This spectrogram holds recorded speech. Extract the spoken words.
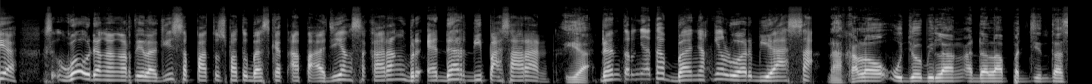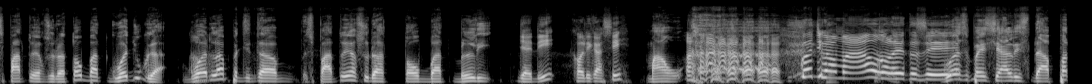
iya, gue udah nggak ngerti lagi sepatu-sepatu basket apa aja yang sekarang beredar di pasaran. Iya. Dan ternyata banyaknya luar biasa. Nah, kalau Ujo bilang adalah pencinta sepatu yang sudah tobat, gua juga. Gua adalah pencinta sepatu yang sudah tobat beli. Jadi, kalau dikasih, Mau. gue juga mau kalau itu sih. gua spesialis dapat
